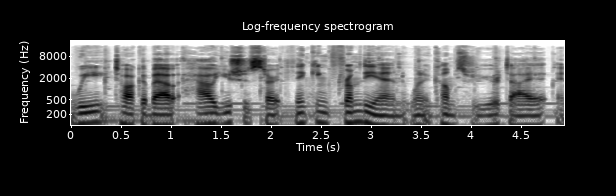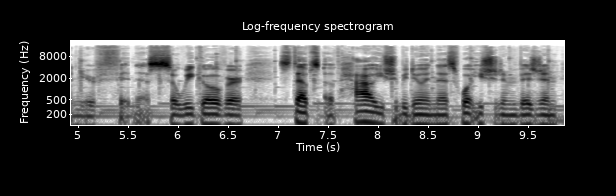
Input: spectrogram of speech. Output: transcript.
we talk about how you should start thinking from the end when it comes to your diet and your fitness. So, we go over steps of how you should be doing this, what you should envision,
